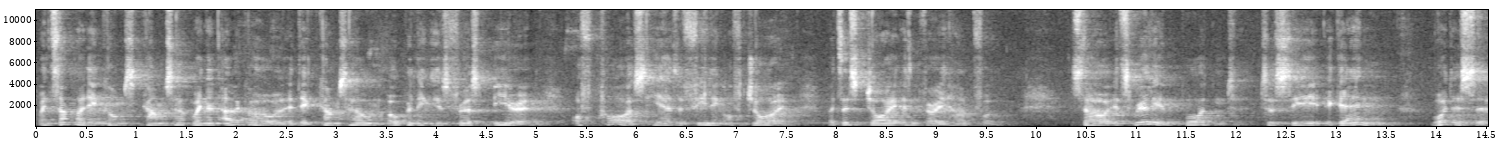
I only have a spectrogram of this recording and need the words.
When somebody comes, comes when an alcohol addict comes home opening his first beer, of course he has a feeling of joy, but this joy isn't very helpful. So it's really important to see again what is the,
